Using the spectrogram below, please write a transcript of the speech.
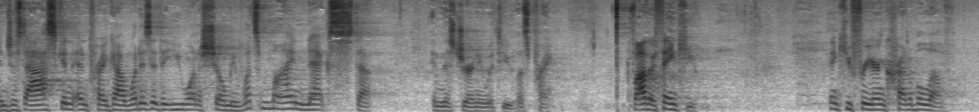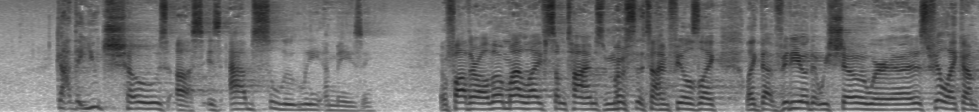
and just ask and, and pray God, what is it that you want to show me? What's my next step in this journey with you? Let's pray. Father, thank you Thank you for your incredible love. God, that you chose us is absolutely amazing. And Father, although my life sometimes, most of the time, feels like, like that video that we show where uh, I just feel like I'm,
